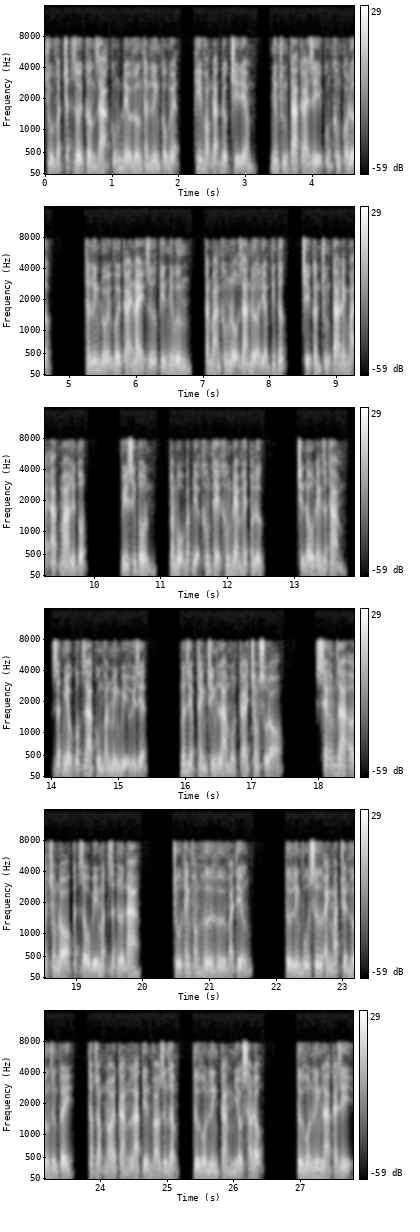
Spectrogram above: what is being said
Chủ vật chất giới cường giả cũng đều hướng thần linh cầu nguyện, hy vọng đạt được chỉ điểm, nhưng chúng ta cái gì cũng không có được. Thần linh đối với cái này giữ kín như bưng, căn bản không lộ ra nửa điểm tin tức, chỉ cần chúng ta đánh bại ác ma liền tốt. Vì sinh tồn, toàn bộ bắc địa không thể không đem hết toàn lực chiến đấu đánh rất thảm, rất nhiều quốc gia cùng văn minh bị hủy diệt. Ngân diệp thành chính là một cái trong số đó. Xem ra ở trong đó cất dấu bí mật rất lớn a. Chu thanh phong hừ hừ vài tiếng. Tử linh vu sư ánh mắt chuyển hướng rừng cây, thấp giọng nói càng là tiến vào rừng rậm, tử hồn linh càng nhiều sao động. Tử hồn linh là cái gì?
